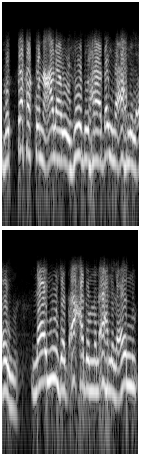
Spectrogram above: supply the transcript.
متفق على وجوبها بين أهل العلم. لا يوجد أحد من أهل العلم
